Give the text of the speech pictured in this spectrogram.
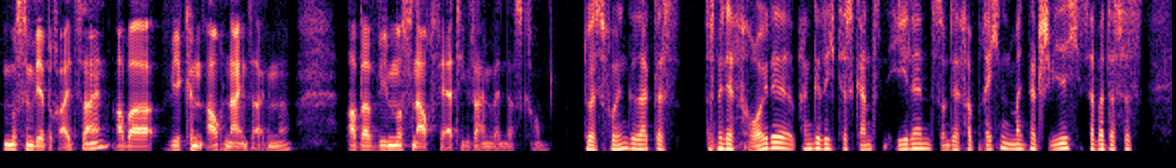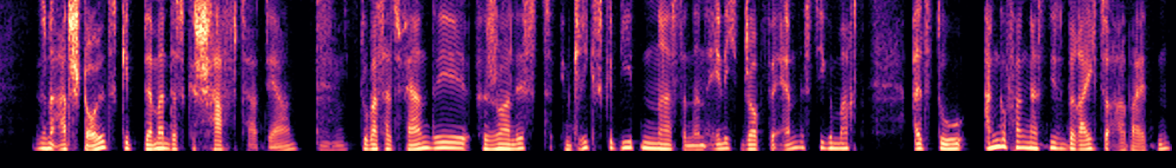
müssen wir bereit sein, aber wir können auch Nein sagen. Ne? Aber wir müssen auch fertig sein, wenn das kommt. Du hast vorhin gesagt, dass das mit der Freude angesichts des ganzen Elends und der Verbrechen manchmal schwierig ist, aber dass es so eine Art Stolz gibt, wenn man das geschafft hat, ja. Mhm. Du warst als Fernsehjournalist in Kriegsgebieten, hast dann einen ähnlichen Job für Amnesty gemacht. Als du angefangen hast, in diesem Bereich zu arbeiten,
